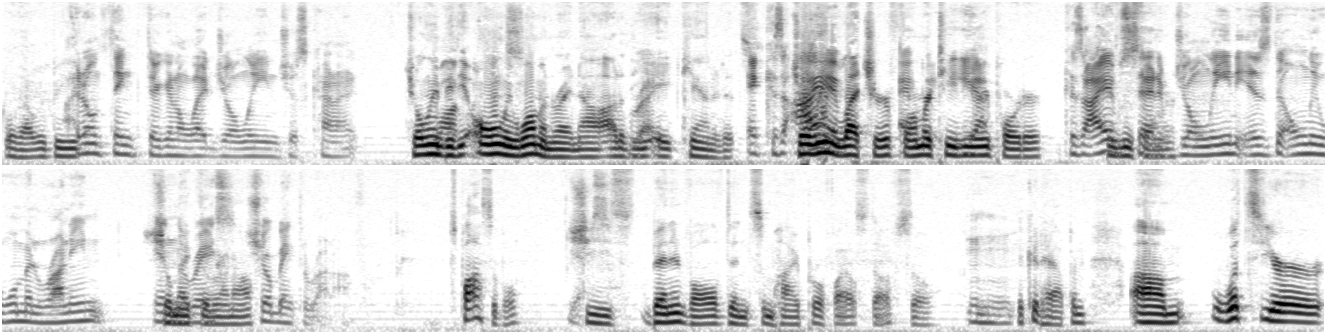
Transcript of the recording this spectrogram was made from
Well, that would be. I don't think they're going to let Jolene just kind of Jolene be the only us. woman right now out of the Right. eight candidates. And 'cause I Jolene have- Loetscher, former and- TV yeah. reporter, because I have said if Jolene is the only woman running She'll in the the race, runoff? she'll make the runoff. Possible. Yes. She's been involved in some high-profile stuff, so hmm it could happen. Um, what's your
